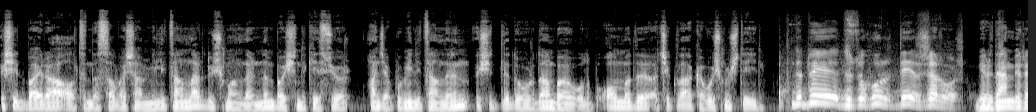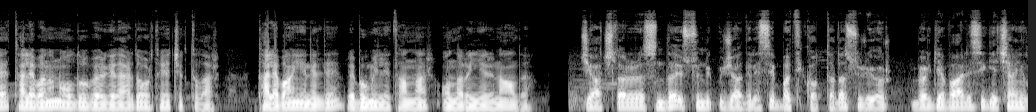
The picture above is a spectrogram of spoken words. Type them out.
IŞİD bayrağı altında savaşan militanlar düşmanlarının başını kesiyor. Ancak bu militanların IŞİD'le doğrudan bağı olup olmadığı açıklığa kavuşmuş değil. Birdenbire Taliban'ın olduğu bölgelerde ortaya çıktılar. Taliban yenildi ve bu militanlar onların yerini aldı. Cihatçılar arasında üstünlük mücadelesi Batikot'ta da sürüyor. Bölge valisi geçen yıl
